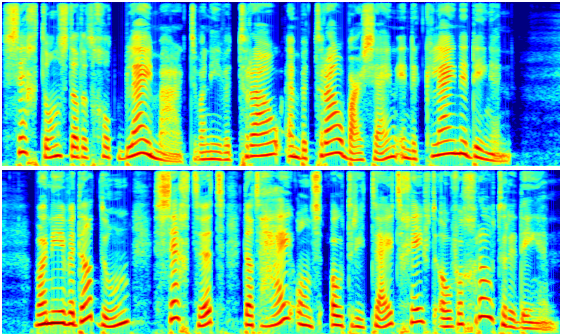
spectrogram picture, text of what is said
zegt ons dat het God blij maakt wanneer we trouw en betrouwbaar zijn in de kleine dingen. Wanneer we dat doen, zegt het dat Hij ons autoriteit geeft over grotere dingen.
